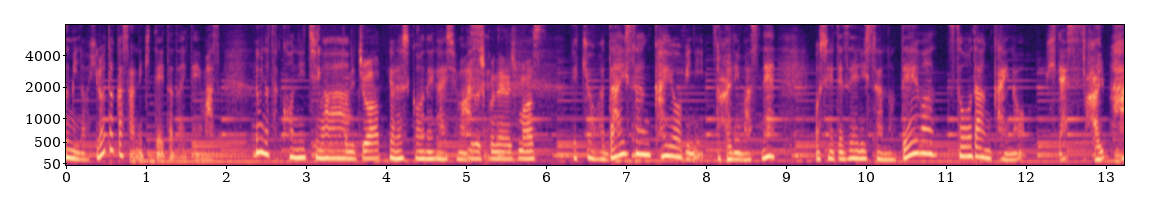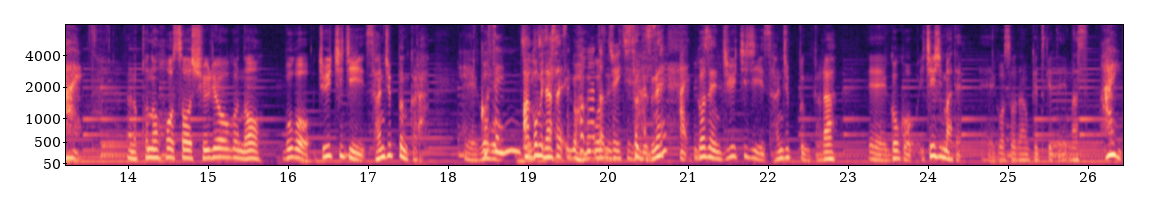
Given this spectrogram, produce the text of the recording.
海野博隆さんに来ていただいています。海野さんこんにちは。こんにちは。よろしくお願いします。よろしくお願いします。で今日は第三火曜日にあたりますね、はい、教えて税理士さんの電話相談会の日です。はい、はい、あのこの放送終了後の午後11時30分からえー、午前あごめんなさい。この後11時、そうですね、はい、午前11時30分から、えー、午後1時までご相談を受け付けています。はい。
